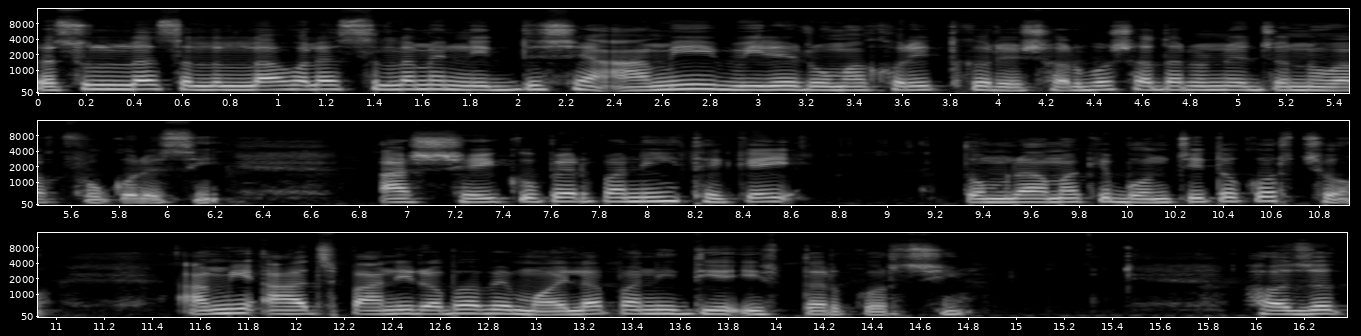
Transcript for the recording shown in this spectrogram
রসুল্লাহ সাল্লাহ আলাইসাল্লামের নির্দেশে আমি বীরে রুমা খরিদ করে সর্বসাধারণের জন্য ওয়াকফ করেছি। আর সেই কূপের পানি থেকেই তোমরা আমাকে বঞ্চিত করছ। আমি আজ পানির অভাবে ময়লা পানি দিয়ে ইফতার করছি। হজরত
